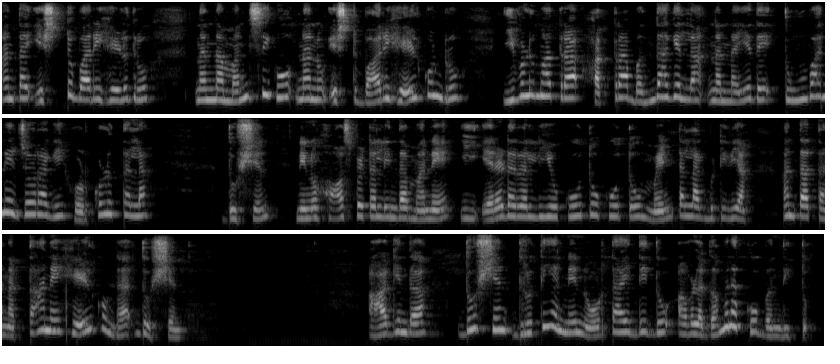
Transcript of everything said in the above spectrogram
ಅಂತ ಎಷ್ಟು ಬಾರಿ ಹೇಳಿದ್ರು ನನ್ನ ಮನಸ್ಸಿಗೂ ನಾನು ಎಷ್ಟು ಬಾರಿ ಹೇಳಿಕೊಂಡ್ರು ಇವಳು ಮಾತ್ರ ಹತ್ತಿರ ಬಂದಾಗೆಲ್ಲ ನನ್ನ ಎದೆ ತುಂಬಾ ಜೋರಾಗಿ ಹೊಡ್ಕೊಳ್ಳುತ್ತಲ್ಲ? ದುಷ್ಯಂತ್, ನೀನು ಹಾಸ್ಪಿಟಲಿಂದ ಮನೆ ಈ ಎರಡರಲ್ಲಿಯೂ ಕೂತು ಕೂತು ಮೆಂಟಲ್ ಆಗಿಬಿಟ್ಟಿದ್ಯಾ ಅಂತ ತನಗೆ ತಾನೇ ಹೇಳ್ಕೊಂಡ ದುಷ್ಯಂತ್. ಆಗಿಂದ ದುಷ್ಯಂತ್ ಧೃತಿಯನ್ನೇ ನೋಡ್ತಾ ಇದ್ದಿದ್ದು ಅವಳ ಗಮನಕ್ಕೂ ಬಂದಿತ್ತು.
